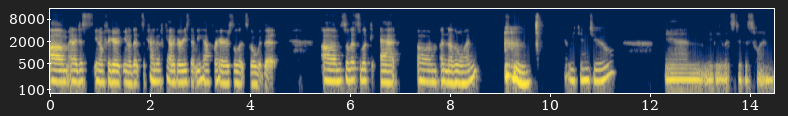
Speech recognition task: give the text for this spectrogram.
Um, and I just you know figured you know that's the kind of categories that we have for hair, so let's go with it. Um, so let's look at um, another one that we can do, and maybe let's do this one.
